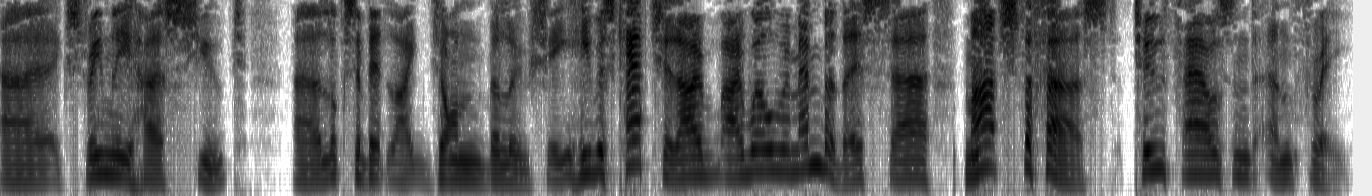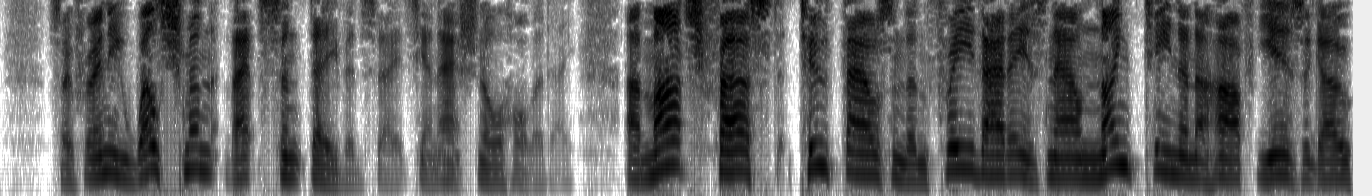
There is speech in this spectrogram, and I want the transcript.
uh, extremely hirsute, uh, looks a bit like John Belushi. He was captured, I, I will remember this, uh, March the 1st, 2003. So for any Welshman, that's St. David's Day. It's your national holiday. Uh, March 1st, 2003, that is now 19 and a half years ago.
